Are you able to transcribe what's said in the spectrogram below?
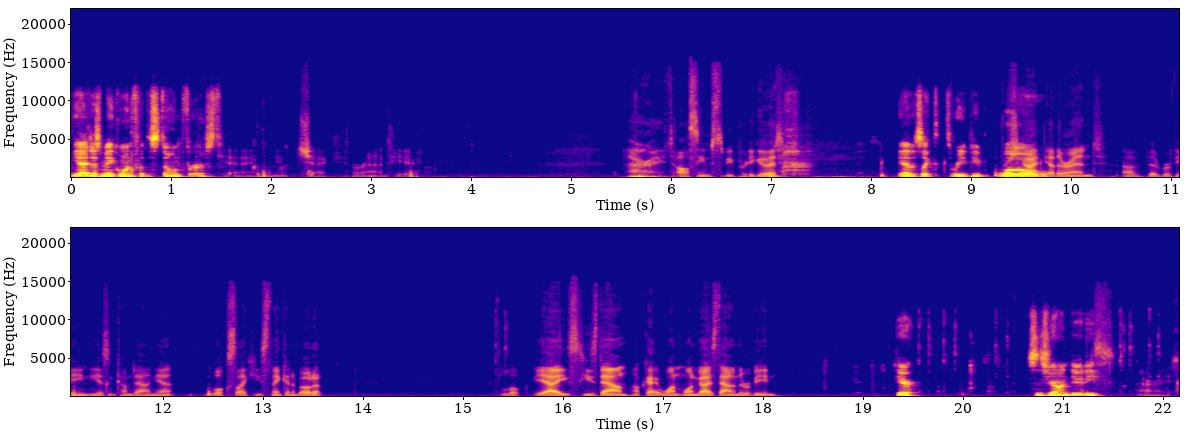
Yeah, just make one for the stone first. Okay. Let me check around here. All right. All seems to be pretty good. Yeah, there's like three people. There's guy Whoa. at the other end of the ravine. He hasn't come down yet. Looks like he's thinking about it. Look. Yeah, he's he's down. Okay. One one guy's down in the ravine. Here. Since you're on duty. All right.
